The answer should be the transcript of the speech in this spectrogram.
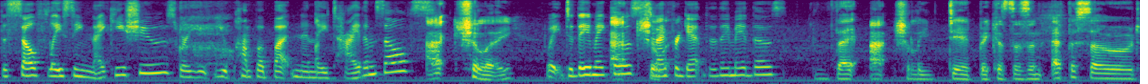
the self-lacing Nike shoes where you you pump a button and they tie themselves. Actually, Wait, did they make those? Did I forget that they made those? they actually did because there's an episode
